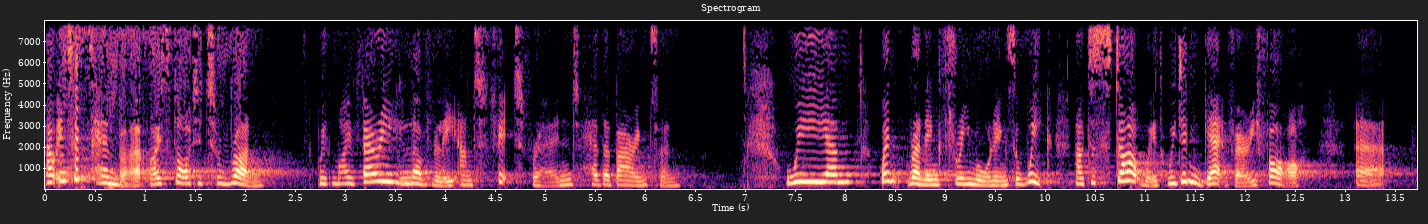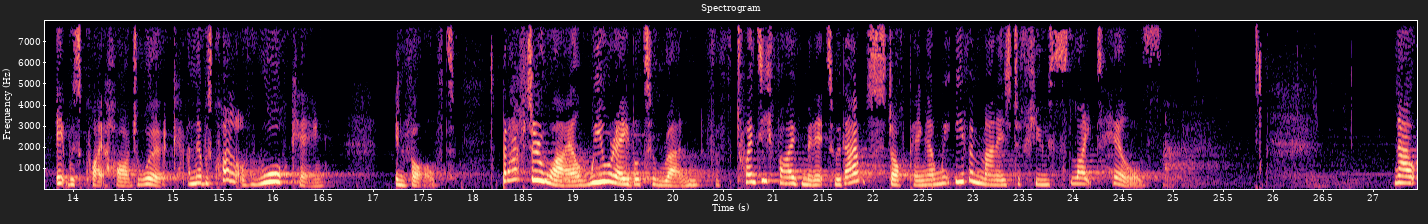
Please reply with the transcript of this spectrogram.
Now, in September, I started to run with my very lovely and fit friend, Heather Barrington. We um, went running three mornings a week. Now, to start with, we didn't get very far. Uh, it was quite hard work, and there was quite a lot of walking involved. But after a while, we were able to run for 25 minutes without stopping, and we even managed a few slight hills. Now,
